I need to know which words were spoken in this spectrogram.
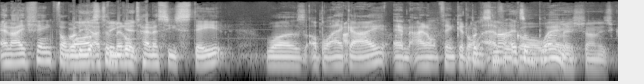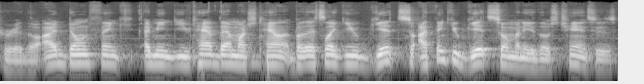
and I think the But he- I loss to Middle it- Tennessee State was a black eye, and I don't think it'll But it's ever not. It's go a away. blemish on his career, though. I don't think. I mean, you have that much talent, but it's like you get. So, I think you get so many of those chances.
